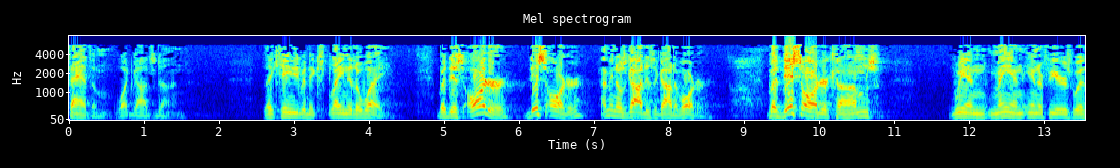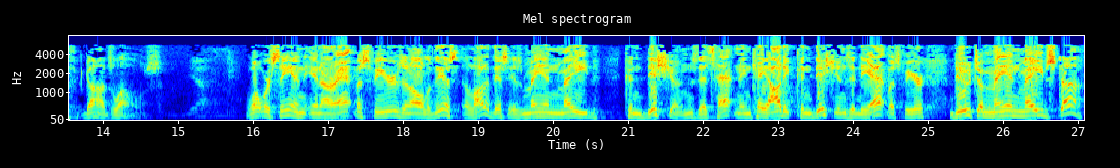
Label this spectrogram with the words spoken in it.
fathom what God's done. They can't even explain it away. But this order, disorder, I mean knows God is a God of order. But disorder comes when man interferes with God's laws. What we're seeing in our atmospheres and all of this, a lot of this is man-made conditions that's happening, chaotic conditions in the atmosphere due to man-made stuff.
